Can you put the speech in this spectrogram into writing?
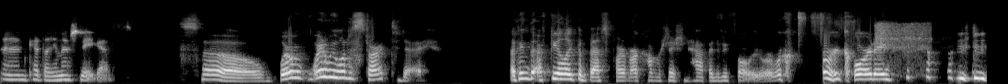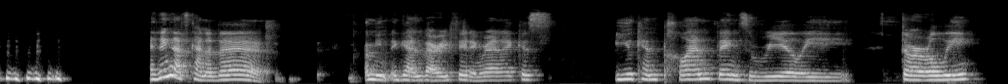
And Katharina Schneegas. So, where, where do we want to start today? I think that I feel like the best part of our conversation happened before we were rec- recording. I think that's kind of the, I mean, again, very fitting, right? Like, because you can plan things really thoroughly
